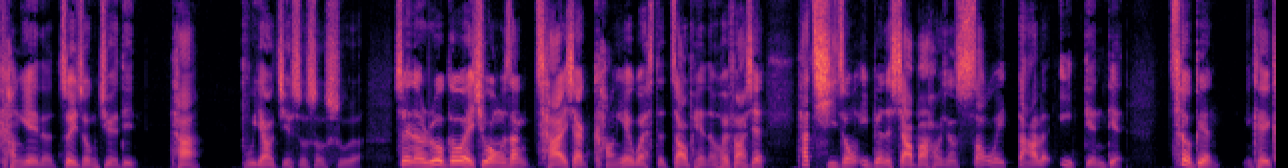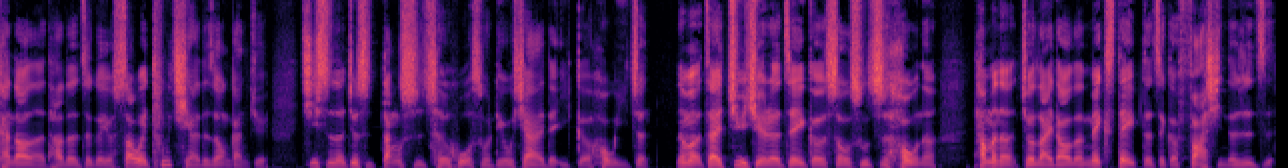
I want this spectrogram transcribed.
康也的最终决定，他不要接受手术了。所以呢，如果各位去网络上查一下康也 West 的照片呢，会发现他其中一边的下巴好像稍微大了一点点，侧边你可以看到呢，他的这个有稍微凸起来的这种感觉，其实呢，就是当时车祸所留下来的一个后遗症。那么在拒绝了这个手术之后呢，他们呢就来到了 Mixtape 的这个发行的日子。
